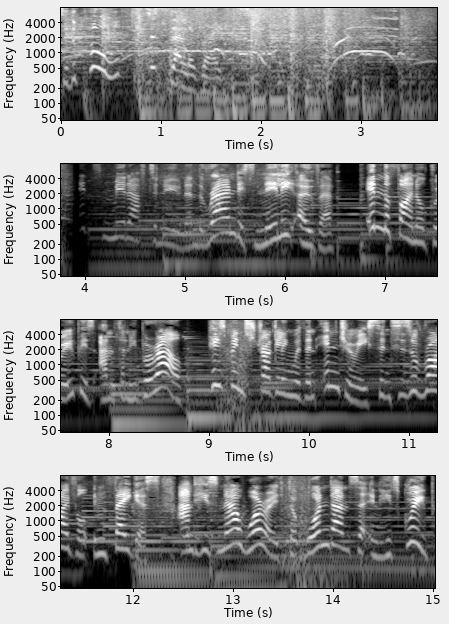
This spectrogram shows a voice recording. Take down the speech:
to the pool to celebrate. It's mid afternoon, and the round is nearly over. In the final group is Anthony Burrell. He's been struggling with an injury since his arrival in Vegas, and he's now worried that one dancer in his group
